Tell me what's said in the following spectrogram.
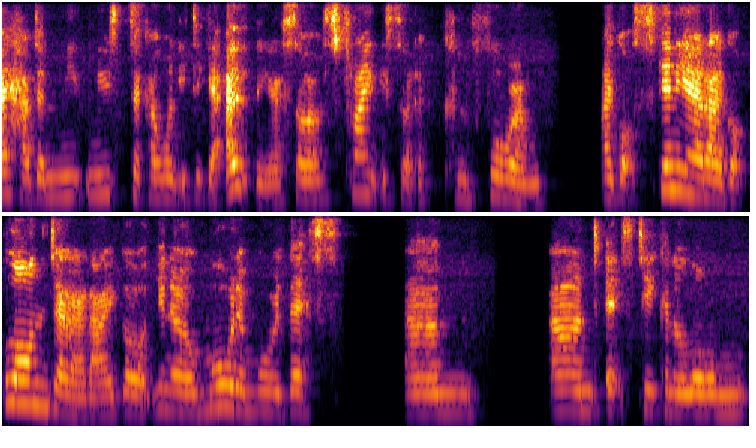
I had a mu- music I wanted to get out there. So I was trying to sort of conform. I got skinnier I got blonder I got you know more and more this. Um and it's taken a long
